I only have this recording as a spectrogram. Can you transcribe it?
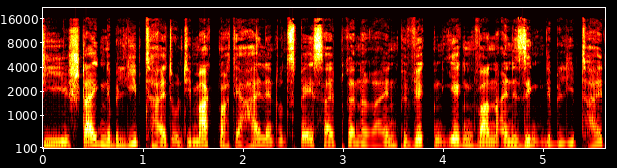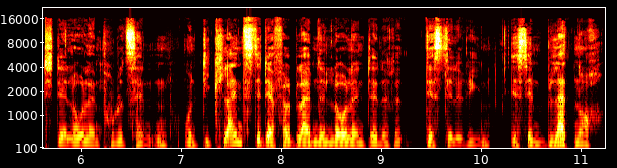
Die steigende Beliebtheit und die Marktmacht der Highland- und Speyside-Brennereien bewirkten irgendwann eine sinkende Beliebtheit der Lowland-Produzenten und die kleinste der verbleibenden Lowland-Destillerien ist in Bladnoch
